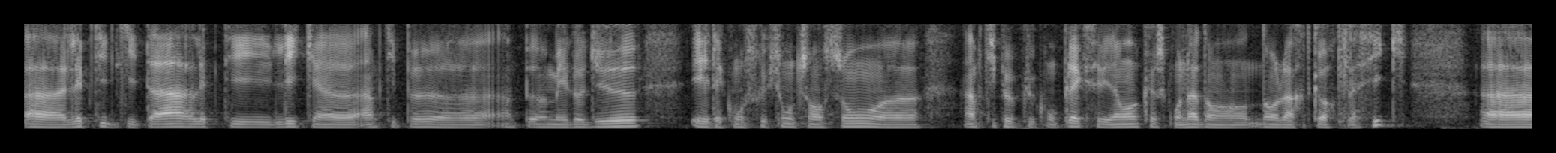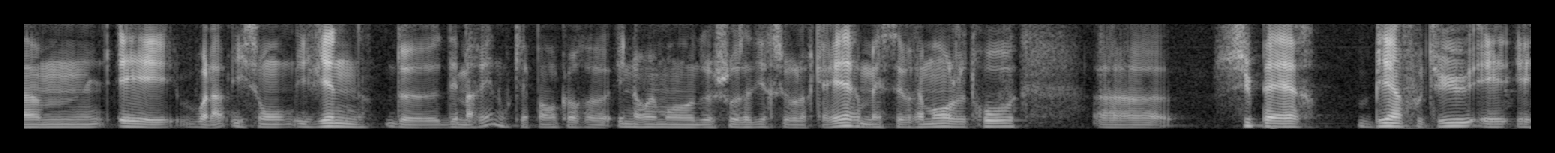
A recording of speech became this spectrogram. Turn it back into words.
euh, les petites guitares, les petits licks euh, un petit peu un peu mélodieux, et des constructions de chansons un petit peu plus complexes évidemment que ce qu'on a dans, dans le hardcore classique. Euh, et voilà, ils, sont, ils viennent de démarrer, donc il n'y a pas encore euh, énormément de choses à dire sur leur carrière, mais c'est vraiment, je trouve, euh, super bien foutu et, et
